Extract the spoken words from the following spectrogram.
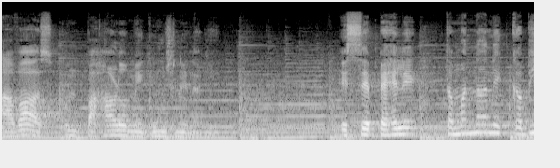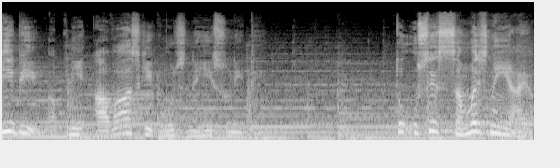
आवाज़ उन पहाड़ों में गूंजने लगी। इससे पहले तमन्ना ने कभी भी अपनी आवाज़ की गूंज नहीं सुनी थी। तो उसे समझ नहीं आया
